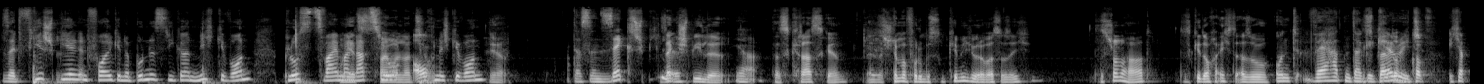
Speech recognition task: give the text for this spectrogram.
seit vier Spielen mhm. in Folge in der Bundesliga nicht gewonnen, plus zweimal Nazio, zweimal Nazio auch nicht gewonnen. Ja. Das sind sechs Spiele. Sechs Spiele. Ja. Das ist krass, gell? Also stell mal vor, du bist ein Kimmich oder was weiß ich. Das ist schon hart. Das geht auch echt, also. Und wer hat denn da gecarried? Ich habe,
